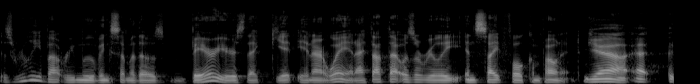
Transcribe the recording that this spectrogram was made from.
is really about removing some of those barriers that get in our way. And I thought that was a really insightful component. Yeah. Uh, uh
